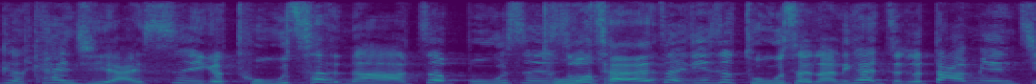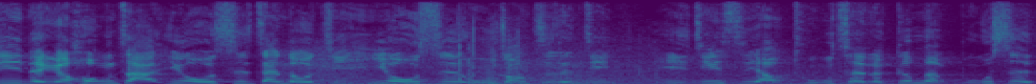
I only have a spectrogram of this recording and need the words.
个看起来是一个屠城啊，这不是屠城，这已经是屠城了。你看整个大面积的一个轰炸，又是战斗机，又是武装直升机，已经是要屠城了，根本不是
